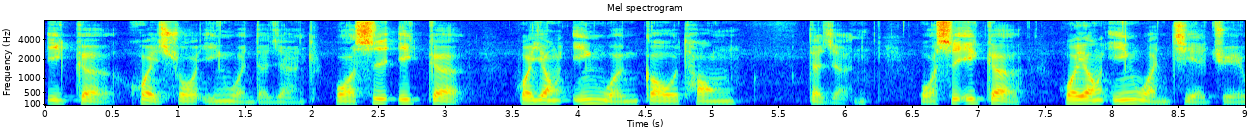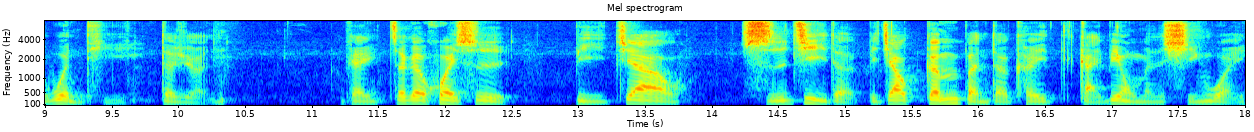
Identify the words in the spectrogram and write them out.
一个会说英文的人，我是一个会用英文沟通的人，我是一个会用英文解决问题的人。OK，这个会是比较实际的、比较根本的，可以改变我们的行为、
